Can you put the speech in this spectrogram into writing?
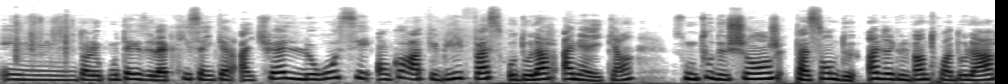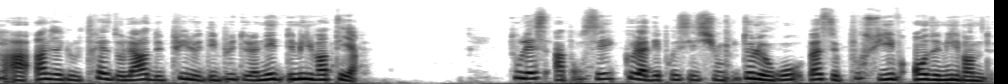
Et dans le contexte de la crise sanitaire actuelle, l'euro s'est encore affaibli face au dollar américain, son taux de change passant de 1,23 dollars à 1,13 dollars depuis le début de l'année 2021. Tout laisse à penser que la dépréciation de l'euro va se poursuivre en 2022.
